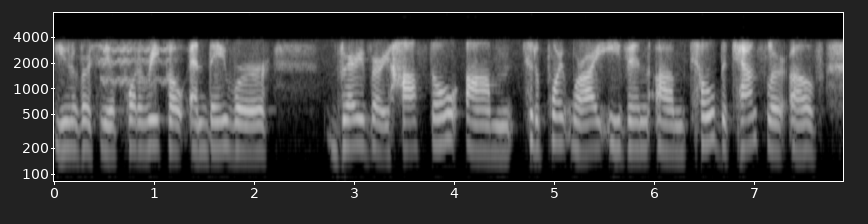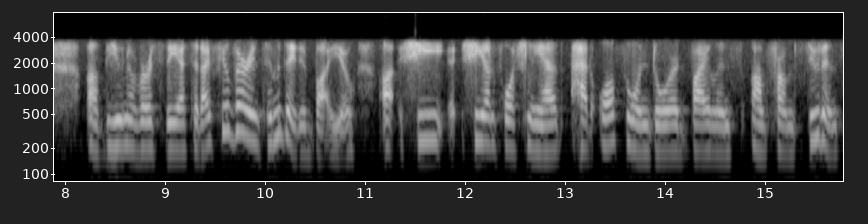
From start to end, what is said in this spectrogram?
University of Puerto Rico, and they were very very hostile um, to the point where I even um, told the chancellor of of the university. I said I feel very intimidated by you. Uh, she she unfortunately had had also endured violence um, from students.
